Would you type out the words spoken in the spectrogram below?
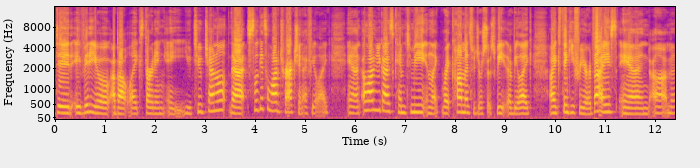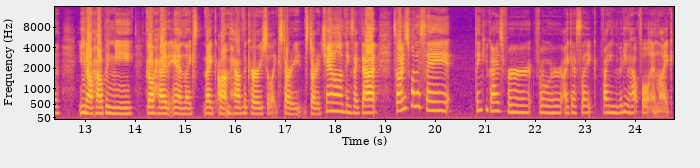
did a video about like starting a YouTube channel that still gets a lot of traction. I feel like, and a lot of you guys came to me and like write comments, which are so sweet. I'd be like, like thank you for your advice and um, you know helping me go ahead and like like um, have the courage to like start a start a channel and things like that. So I just want to say thank you guys for for I guess like finding the video helpful and like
